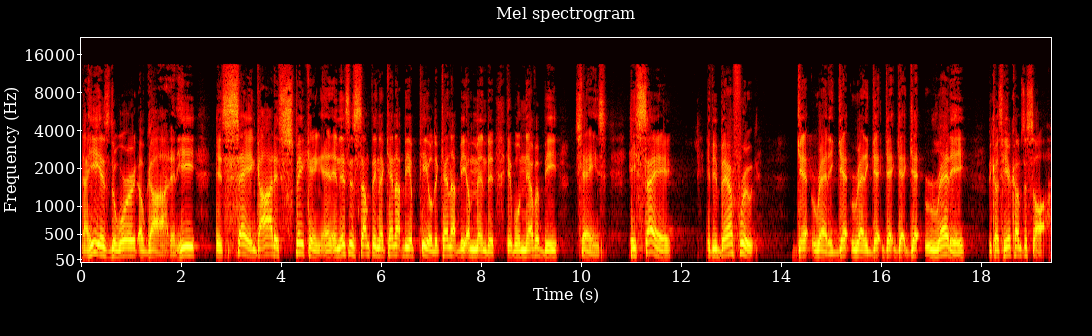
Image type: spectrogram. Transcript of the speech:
now he is the word of God and he is saying, God is speaking, and, and this is something that cannot be appealed, it cannot be amended, it will never be changed. He's saying, if you bear fruit, get ready, get ready, get, get, get, get ready, because here comes the saw,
